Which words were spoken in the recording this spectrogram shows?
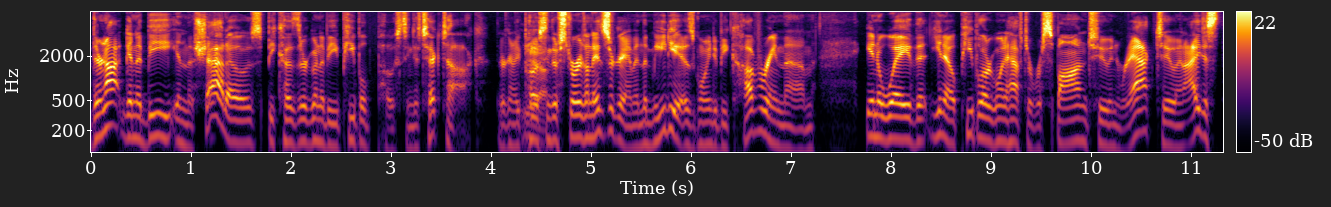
They're not going to be in the shadows because they're going to be people posting to TikTok. They're going to be posting Yeah. their stories on Instagram, and the media is going to be covering them in a way that you know people are going to have to respond to and react to. And I just,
